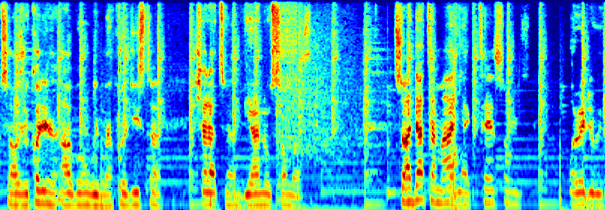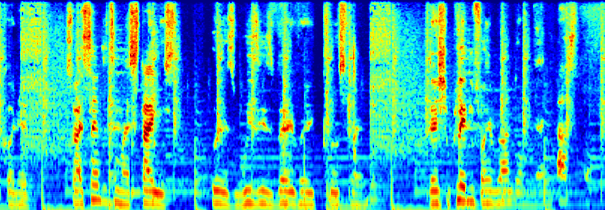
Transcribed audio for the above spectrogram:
So I was recording an album with my producer. Shout out to Ambiano Summers. So at that time, I had like ten songs already recorded. So I sent it to my stylist, who is Wizzy's very very close friend. Then she played it for him randomly and he asked, her,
